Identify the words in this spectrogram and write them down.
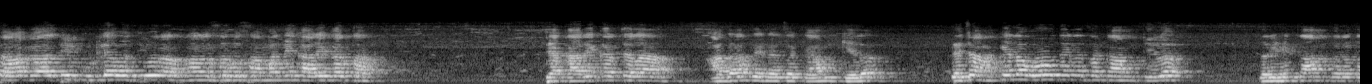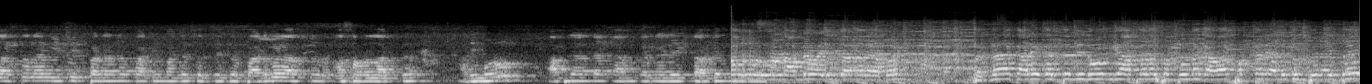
तळागाळातील कुठल्या वस्तीवर असणारा सर्वसामान्य कार्यकर्ता त्या कार्यकर्त्याला आधार देण्याचं काम केलं त्याच्या हाकेला ओढ देण्याचं काम केलं तर हे काम करत असताना निश्चितपणानं पाठीमागे सत्तेचं पाठबळ असतं असावं लागतं. आणि म्हणून आपल्याला त्या काम करण्याला एक ताकद आंबेवाडीत जाणार आहे आपण. सगळ्या कार्यकर्त्यांनी नोंद घ्या. आपल्याला संपूर्ण गावात फक्त रॅलीतून फिरायचंय.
